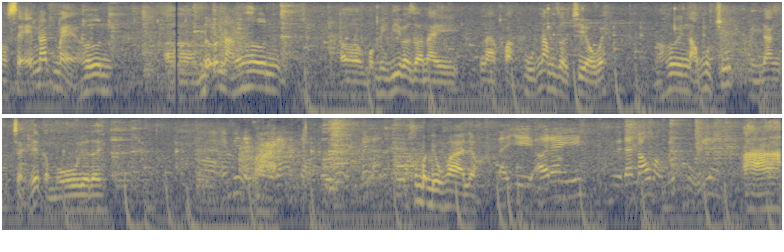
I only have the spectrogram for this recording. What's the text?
nó sẽ mát mẻ hơn ờ, đỡ nắng hơn. Ờ, bọn mình đi vào giờ này là khoảng 4 5 giờ chiều ấy. Nó hơi nóng một chút mình đang chảy hết cả mồ hôi ra đây. À, em biết tại sao đây không không bật điều hòa nhỉ tại vì ở đây người ta nấu bằng bếp củi á. à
